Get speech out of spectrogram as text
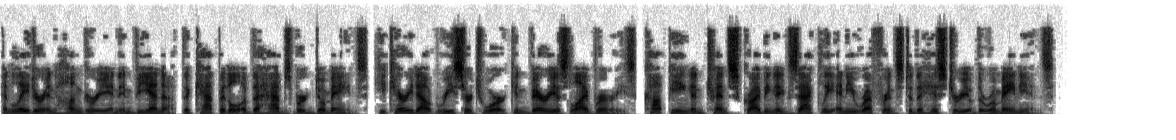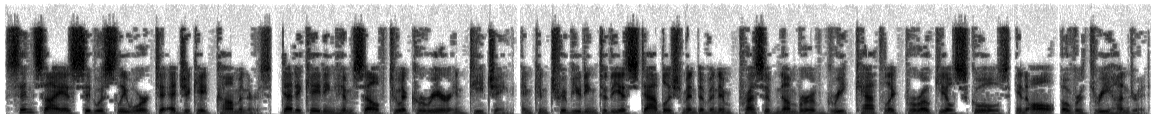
and later in Hungary and in Vienna the capital of the Habsburg domains, he carried out research work in various libraries, copying and transcribing exactly any reference to the history of the Romanians. Șincai assiduously worked to educate commoners, dedicating himself to a career in teaching, and contributing to the establishment of an impressive number of Greek Catholic parochial schools in all, over 300.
